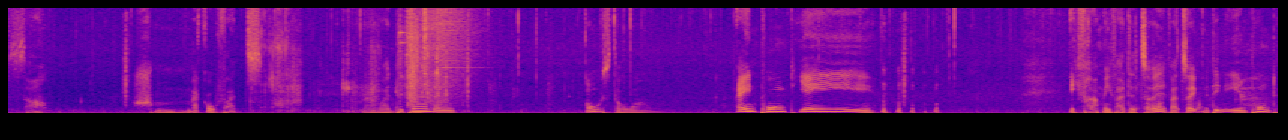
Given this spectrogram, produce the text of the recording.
So. Schmackofatz. Aber bitte, dann Ausdauer. Ein Punkt, yay! ich frage mich, was das soll. Was soll ich mit den einen Punkt?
